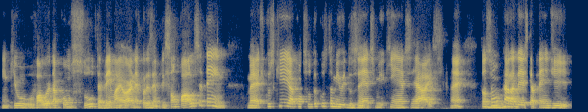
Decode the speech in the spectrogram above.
em que o, o, valor da consulta é bem maior, né? Por exemplo, em São Paulo você tem médicos que a consulta custa R$ 1.200, 1.500 reais, né? Então, se um uhum. cara desse atende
